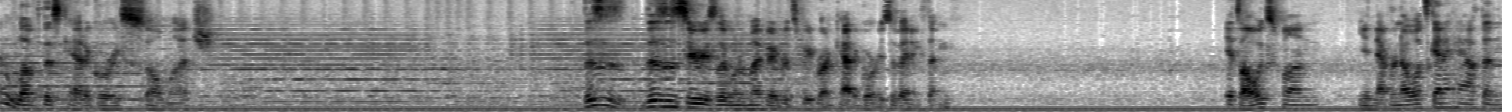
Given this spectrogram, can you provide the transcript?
I love this category so much. This is this is seriously one of my favorite speedrun categories of anything. It's always fun. You never know what's gonna happen.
